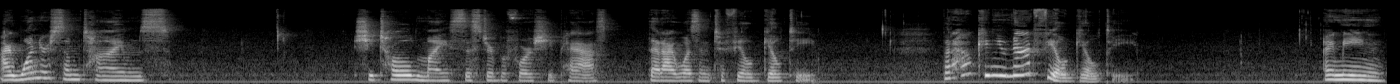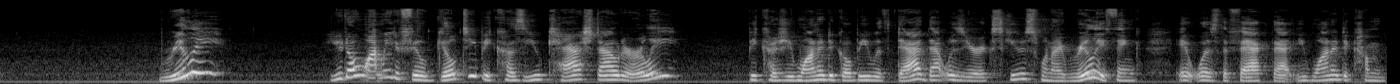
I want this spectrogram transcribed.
I wonder sometimes. She told my sister before she passed that I wasn't to feel guilty. But how can you not feel guilty? I mean, really? You don't want me to feel guilty because you cashed out early? Because you wanted to go be with dad? That was your excuse when I really think it was the fact that you wanted to come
